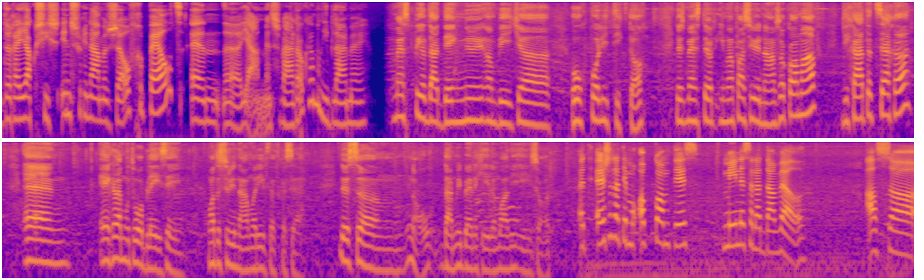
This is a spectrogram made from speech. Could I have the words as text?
de reacties in Suriname zelf gepeild. En uh, ja, mensen waren er ook helemaal niet blij mee. Men speelt dat ding nu een beetje hoogpolitiek, toch? Dus men stuurt iemand van Suriname zo kom af. Die gaat het zeggen. En eigenlijk moeten we blij zijn. Want de Surinamer heeft het gezegd. Dus um, nou, daarmee ben ik helemaal niet eens hoor. Het eerste dat in me opkomt is, menen ze het dan wel? Als uh,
